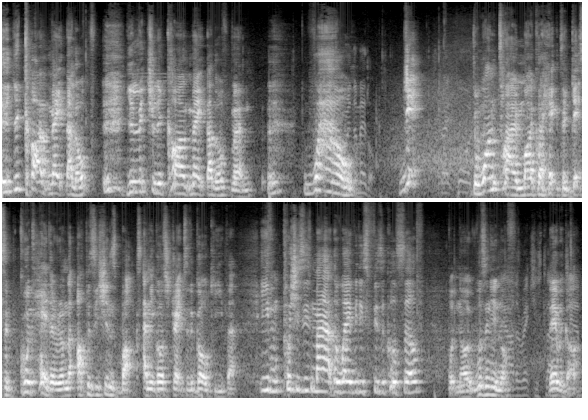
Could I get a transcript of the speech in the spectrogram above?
you can't make that up. You literally can't make that up, man. Wow. Yeah. The one time Michael Hector gets a good header on the opposition's box and he goes straight to the goalkeeper. He even pushes his man out the way with his physical self. But no, it wasn't enough. There we go.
